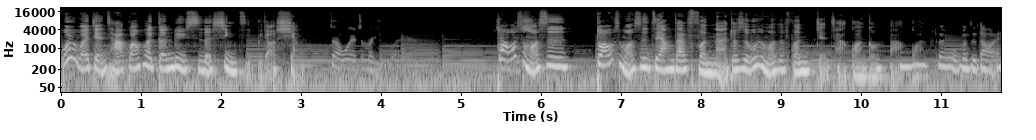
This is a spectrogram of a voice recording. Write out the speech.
我以为检察官会跟律师的性质比较像。对，我也这么以为。对啊，为什么是？对啊，为什么是这样在分呢、就是为什么是分检察官跟法官？这我不知道哎、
